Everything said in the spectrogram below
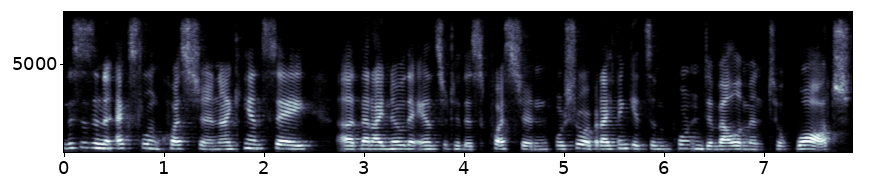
This is an excellent question. I can't say uh, that I know the answer to this question for sure, but I think it's an important development to watch.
